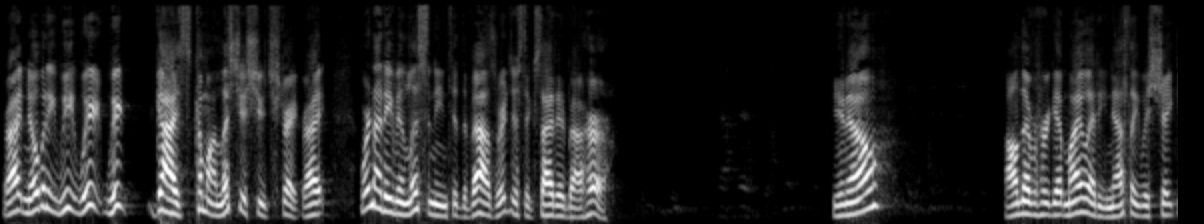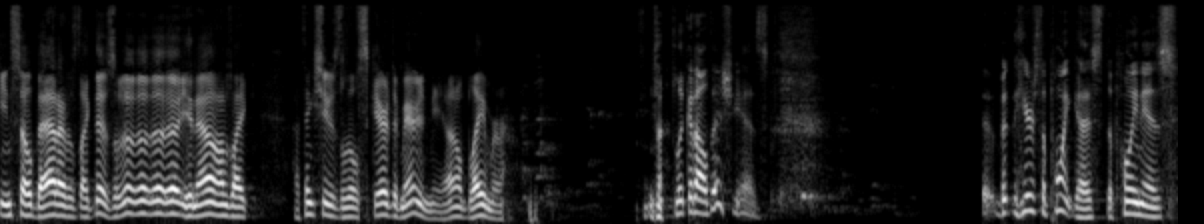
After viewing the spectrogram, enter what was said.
Right? Nobody, we, we, we, guys, come on, let's just shoot straight, right? We're not even listening to the vows. We're just excited about her. You know? I'll never forget my wedding. Natalie was shaking so bad. I was like this, you know? I was like, I think she was a little scared to marry me. I don't blame her. Look at all this she has. But here's the point, guys. The point is,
